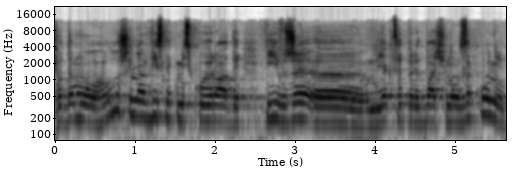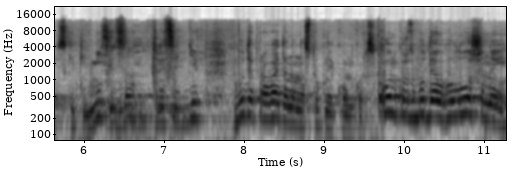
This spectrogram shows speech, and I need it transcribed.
подамо оголошення в вісник міської ради, і вже е, як це передбачено в законі, скільки місяць, да? 30 днів, буде проведено наступний конкурс. Конкурс буде оголошений.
